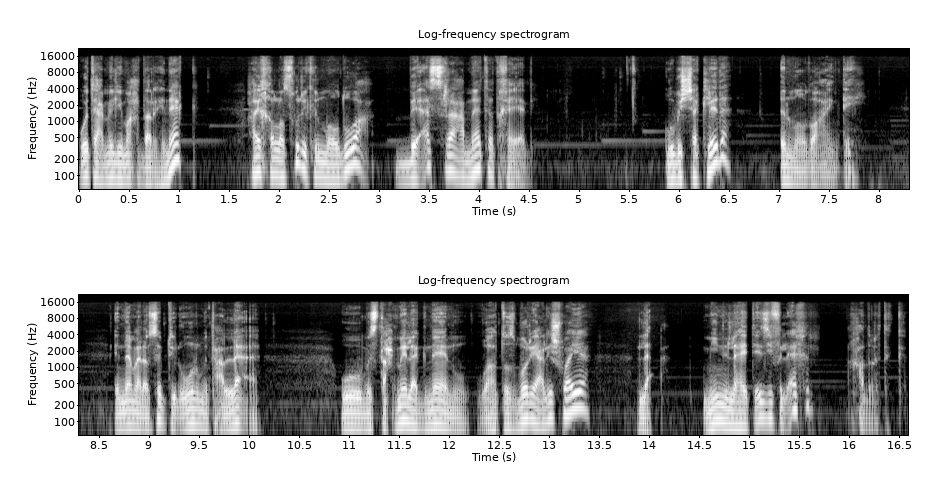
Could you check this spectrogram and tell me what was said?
وتعملي محضر هناك هيخلصوا لك الموضوع بأسرع ما تتخيلي. وبالشكل ده الموضوع هينتهي. إنما لو سبتي الأمور متعلقة ومستحملة جنانه وهتصبري عليه شوية لا. مين اللي هيتأذي في الآخر؟ حضرتك.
